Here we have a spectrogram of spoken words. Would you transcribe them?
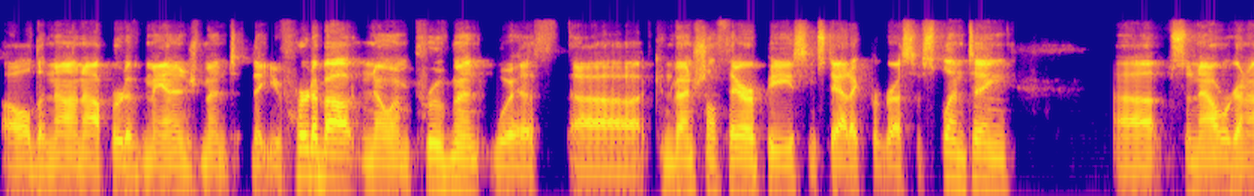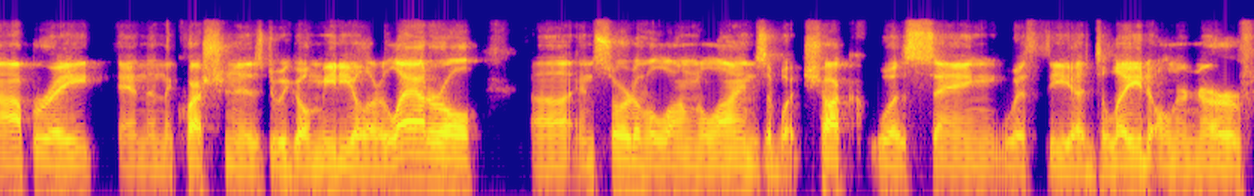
all the non-operative management that you've heard about, no improvement with uh, conventional therapy, some static progressive splinting, uh, so now we're going to operate. And then the question is, do we go medial or lateral? Uh, and sort of along the lines of what Chuck was saying with the uh, delayed ulnar nerve,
